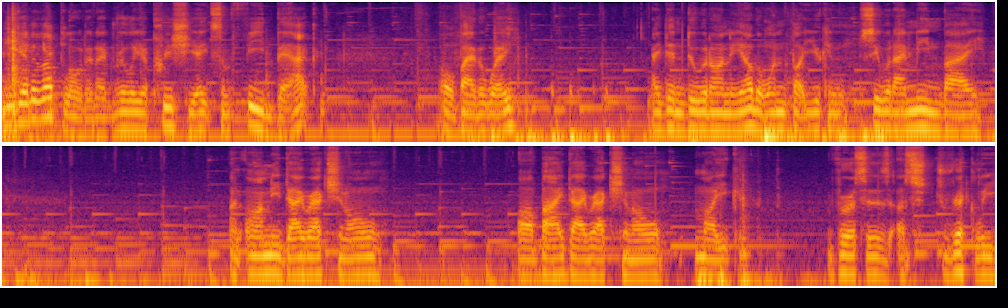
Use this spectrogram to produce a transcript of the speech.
and get it uploaded. I'd really appreciate some feedback. Oh, by the way, I didn't do it on the other one, but you can see what I mean by an omnidirectional or bidirectional mic versus a strictly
